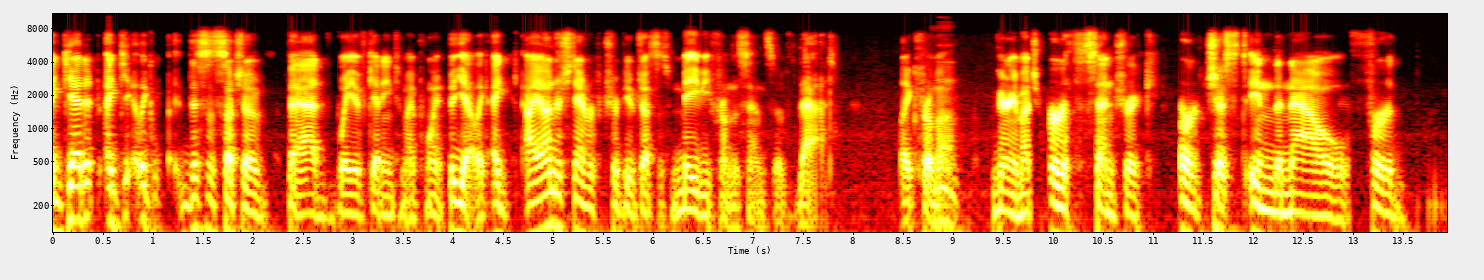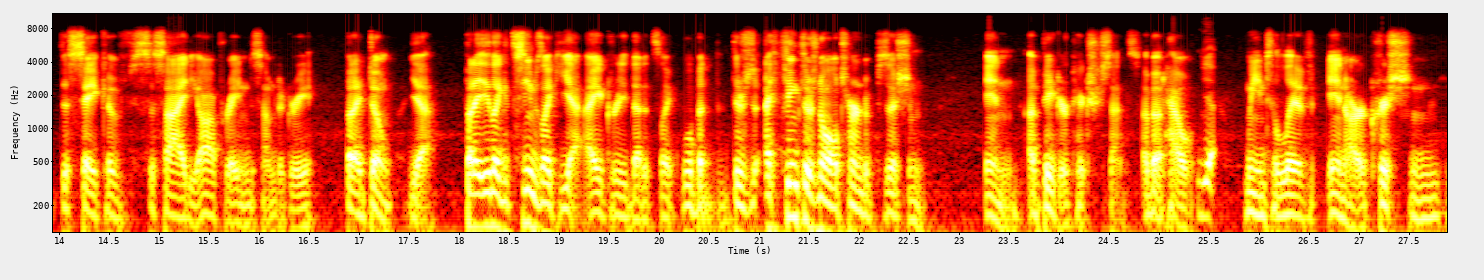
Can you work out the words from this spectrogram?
i get it i get like this is such a bad way of getting to my point but yeah like i i understand retributive justice maybe from the sense of that like from Mm. a very much earth centric or just in the now for the sake of society operating to some degree but i don't yeah but I, like it seems like yeah, I agree that it's like well, but there's I think there's no alternative position in a bigger picture sense about how Yeah. we need to live in our Christian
